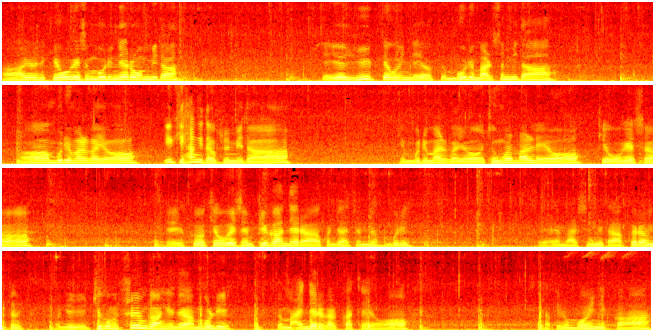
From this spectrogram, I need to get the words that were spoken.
아, 여기 계곡에서 물이 내려옵니다. 예, 여기 유입되고 있네요. 그 물이 맑습니다. 아, 물이 맑아요. 이렇게 향기도 없습니다. 예, 물이 맑아요. 정말 맑네요. 계곡에서. 예, 그 계곡에서는 비가 내려, 근데 점점 물이, 예, 맑습니다. 그럼 좀, 지금 수영강에 물이 좀 많이 내려갈 것 같아요. 자, 이런 모이니까.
